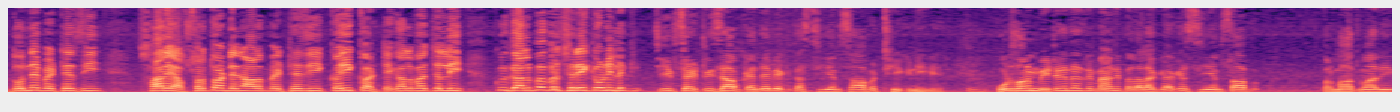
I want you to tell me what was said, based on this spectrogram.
ਦੋਨੇ ਬੈਠੇ ਸੀ ਸਾਰੇ ਅਫਸਰ ਤੁਹਾਡੇ ਨਾਲ ਬੈਠੇ ਸੀ ਕਈ ਘੰਟੇ ਗੱਲਬਾਤ ਚੱਲੀ। ਕੋਈ ਗੱਲਬਾਤ ਫਿਰ ਸਿਰੇ ਕਿਉਂ ਨਹੀਂ ਲੱਗੀ? ਚੀਫ ਸੈਕਟਰੀ ਸਾਹਿਬ ਕਹਿੰਦੇ ਵੀ ਇੱਕ ਤਾਂ ਸੀਐਮ ਸਾਹਿਬ ਠੀਕ ਨਹੀਂ ਗਏ। ਹੁਣ ਸਾਨੂੰ ਮੀਟਿੰਗ ਦੇ ਦਰਮਿਆਨ ਹੀ ਪਤਾ ਲੱਗਿਆ ਕਿ ਸੀਐਮ ਸਾਹਿਬ ਪਰਮਾਤਮਾ ਦੀ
